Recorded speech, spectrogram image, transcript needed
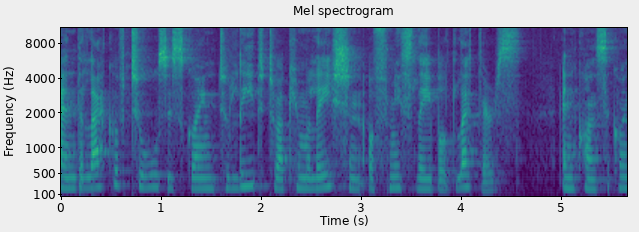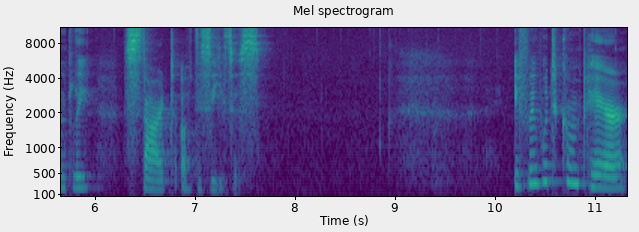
and the lack of tools is going to lead to accumulation of mislabeled letters and consequently start of diseases. If we would compare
